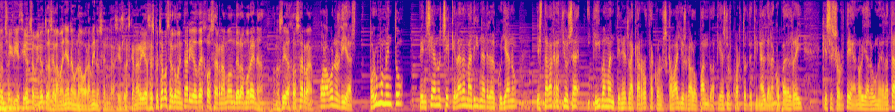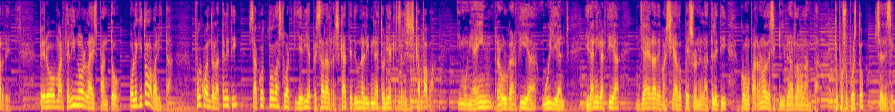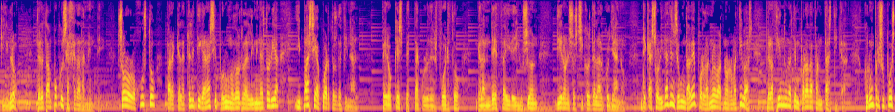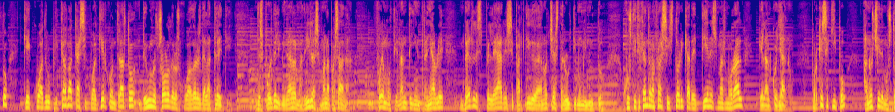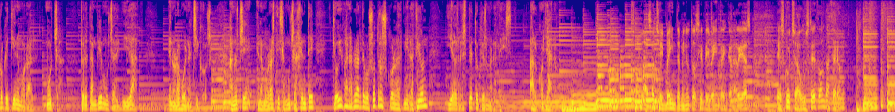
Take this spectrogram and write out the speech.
8 y 18 minutos de la mañana, una hora menos en las Islas Canarias. Escuchamos el comentario de José Ramón de la Morena. Buenos días, José Ramón. Hola, buenos días. Por un momento pensé anoche que la hada madrina del Alcoyano estaba graciosa y que iba a mantener la carroza con los caballos galopando hacia esos cuartos de final de la Copa del Rey que se sortean hoy a la una de la tarde. Pero Marcelino la espantó o le quitó la varita. Fue cuando el Atleti sacó toda su artillería pesada al rescate de una eliminatoria que se les escapaba y Muniain, Raúl García, Williams y Dani García ya era demasiado peso en el Atleti como para no desequilibrar la balanza, que por supuesto se desequilibró, pero tampoco exageradamente, solo lo justo para que el Atleti ganase por 1-2 la eliminatoria y pase a cuartos de final. Pero qué espectáculo de esfuerzo, grandeza y de ilusión dieron esos chicos del Alcoyano. De casualidad en segunda B por las nuevas normativas, pero haciendo una temporada fantástica, con un presupuesto que cuadruplicaba casi cualquier contrato de uno solo de los jugadores del Atleti, después de eliminar al Madrid la semana pasada. Fue emocionante y entrañable verles pelear ese partido de anoche hasta el último minuto, justificando la frase histórica de tienes más moral que el Alcoyano, porque ese equipo anoche demostró que tiene moral, mucha pero también mucha dignidad. Enhorabuena, chicos. Anoche enamorasteis a mucha gente que hoy van a hablar de vosotros con la admiración y el respeto que os merecéis. Alcoyano. Son las 8 y 20 minutos, 7 y 20 en Canarias. Escucha, usted Onda Cero.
